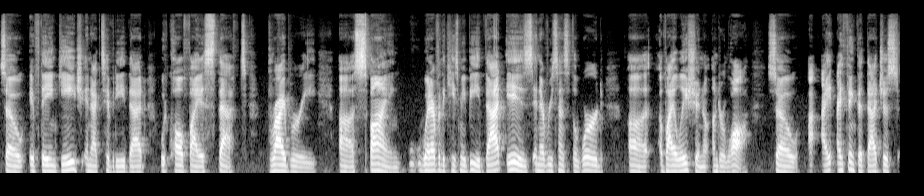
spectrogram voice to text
So if they engage in activity that would qualify as theft, bribery, uh, spying, whatever the case may be, that is, in every sense of the word, uh, a violation under law. So I, I think that that just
